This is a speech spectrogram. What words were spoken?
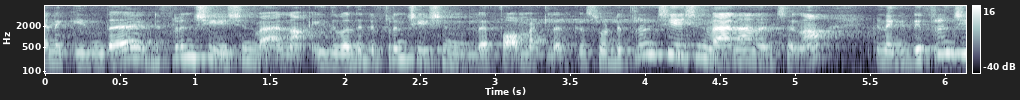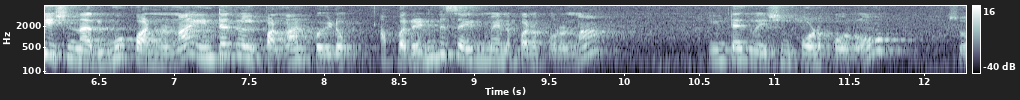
எனக்கு இந்த டிஃப்ரென்ஷியேஷன் வேணாம். இது வந்து டிஃப்ரென்ஷியேஷன் இல்லை ஃபார்மேட்டில் இருக்குது ஸோ டிஃப்ரென்ஷியேஷன் வேணாம்னு நினச்சேன்னா எனக்கு டிஃப்ரென்ஷியேஷன் நான் ரிமூவ் பண்ணணும்னா இன்டெக்ரல் பண்ணால் போயிடும். அப்போ ரெண்டு சைடுமே என்ன பண்ண போகிறோன்னா இன்டெக்ரேஷன் போட போகிறோம் ஸோ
